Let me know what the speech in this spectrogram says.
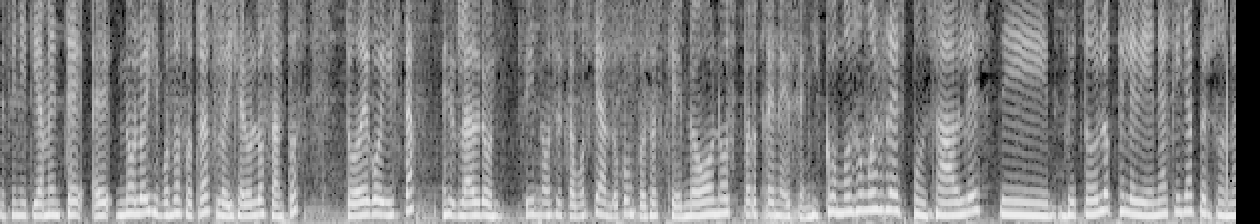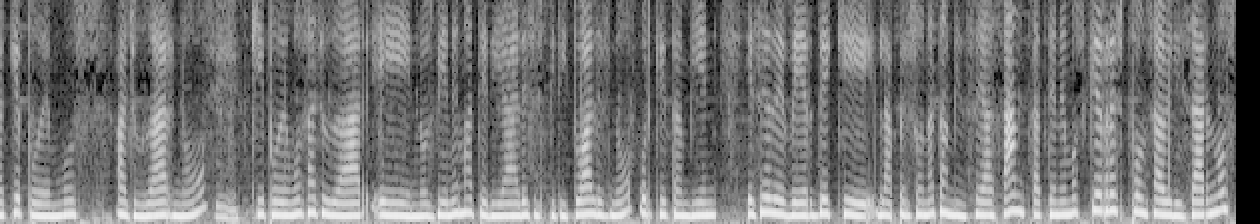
Definitivamente eh, no lo dijimos nosotras, lo dijeron los santos. Todo egoísta es ladrón. Sí, nos estamos quedando con cosas que no nos pertenecen. ¿Y cómo somos responsables de, de todo lo que le viene a aquella persona que podemos ayudar, ¿no? Sí. Que podemos ayudar, eh, nos viene materiales, espirituales, ¿no? Porque también ese deber de que la persona también sea santa, tenemos que responsabilizarnos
